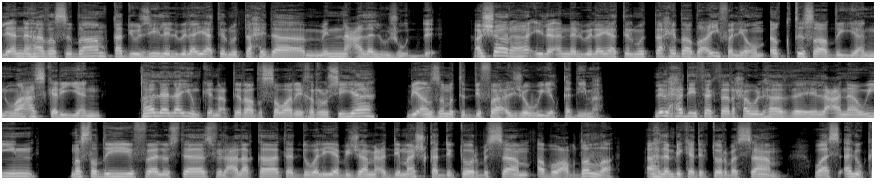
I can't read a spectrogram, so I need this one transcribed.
لأن هذا الصدام قد يزيل الولايات المتحدة من على الوجود. أشار إلى أن الولايات المتحدة ضعيفة اليوم اقتصاديا وعسكريا قال لا يمكن اعتراض الصواريخ الروسية بأنظمة الدفاع الجوي القديمة للحديث أكثر حول هذه العناوين نستضيف الأستاذ في العلاقات الدولية بجامعة دمشق الدكتور بسام أبو عبد الله أهلا بك دكتور بسام وأسألك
